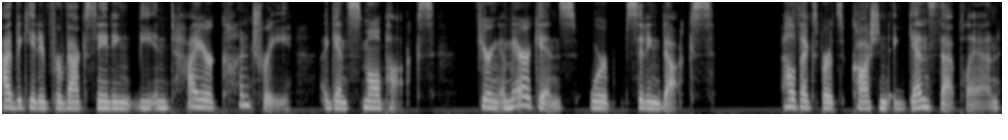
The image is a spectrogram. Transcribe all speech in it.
advocated for vaccinating the entire country against smallpox, fearing Americans were sitting ducks. Health experts cautioned against that plan,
